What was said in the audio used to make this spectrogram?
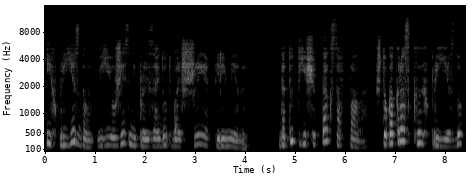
их приездом в ее жизни произойдут большие перемены. Да тут еще так совпало, что как раз к их приезду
